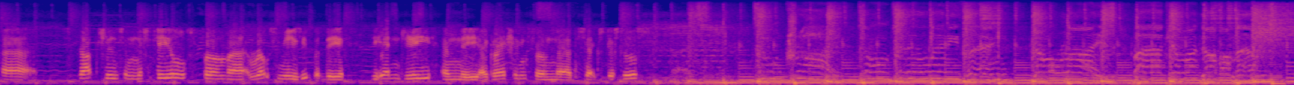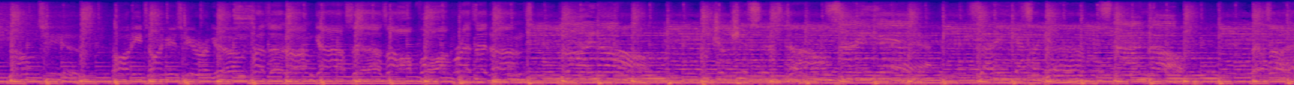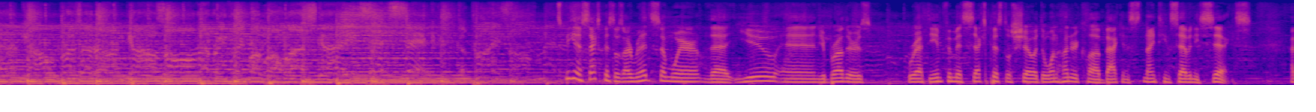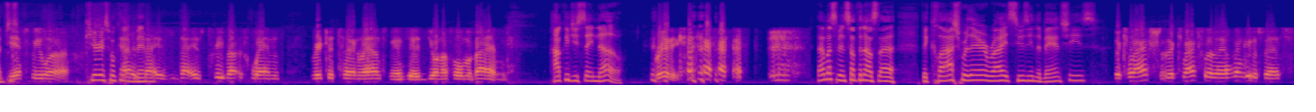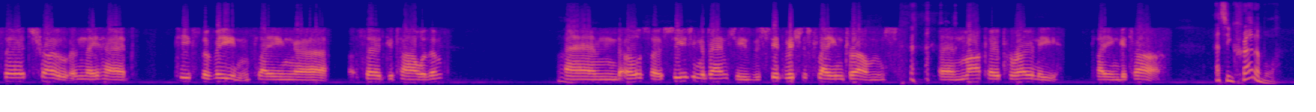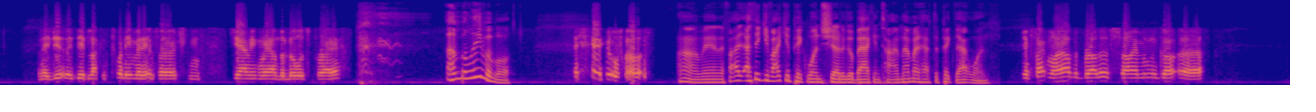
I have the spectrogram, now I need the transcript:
uh, uh, structures and the feels from uh, Roxy Music, but the the NG and the aggression from uh, the Sex Pistols. Sex Pistols, I read somewhere that you and your brothers were at the infamous Sex Pistols show at the 100 Club back in 1976. I'm just Yes, we were. curious what kind That of that memory. is that is pretty much when Richard turned around to me and said, "Do you want to form a band?" How could you say no? Really? That must have been something else. Uh, the Clash were there, right? Siouxsie and the Banshees. The Clash, the Clash were there. I think it was their third show, and they had Keith Levene playing uh, third guitar with them, and also Siouxsie the Banshees with Sid Vicious playing drums, and Marco Pirroni playing guitar. That's incredible. And they did they did like a twenty minute version jamming around the Lord's Prayer. Unbelievable. it was. Oh man, if I I think if I could pick one show to go back in time, I might have to pick that one. In fact, my other brother Simon got uh,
